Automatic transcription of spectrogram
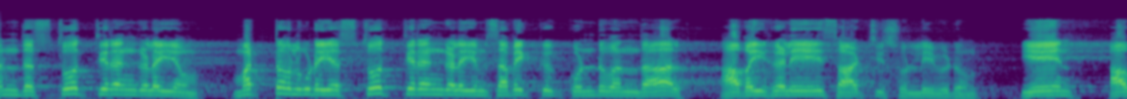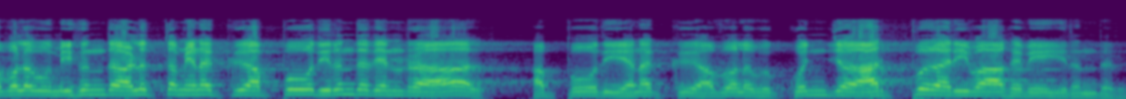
அந்த ஸ்தோத்திரங்களையும் மற்றவர்களுடைய ஸ்தோத்திரங்களையும் சபைக்கு கொண்டு வந்தால் அவைகளே சாட்சி சொல்லிவிடும். ஏன்? அவ்வளவு மிகுந்த அழுத்தம் எனக்கு அப்போது இருந்ததென்றால் அப்போது எனக்கு அவ்வளவு கொஞ்ச அற்ப அறிவாகவே இருந்தது.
